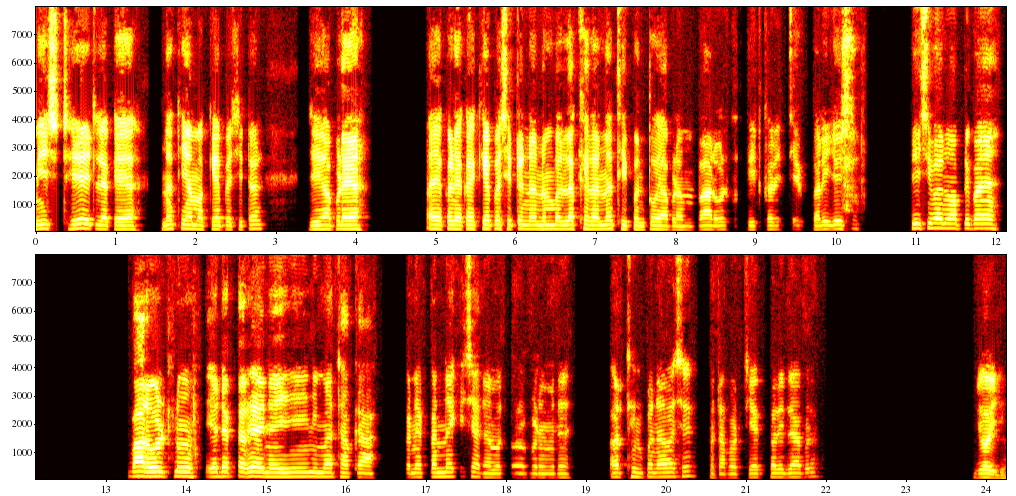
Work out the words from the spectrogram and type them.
મિસ છે, એટલે કે નથી આમાં કેપેસિટર. જે આપણે અહીંયા કણે કંઈ કેપેસિટરના નંબર લખેલા નથી, પણ તોય આપણે બાર વોલ્ટ ફિટ કરી ચેક કરી જઈશું. તે સિવાયનું આપણી પાસે બાર વોલ્ટનું એડેપ્ટર છે અને એની માથે આપણે કનેક્ટ કરી નાખી છે, અને અર્થિંગ પણ આવે છે. ફટાફટ ચેક કરી લે આપણે. જોઈ જો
